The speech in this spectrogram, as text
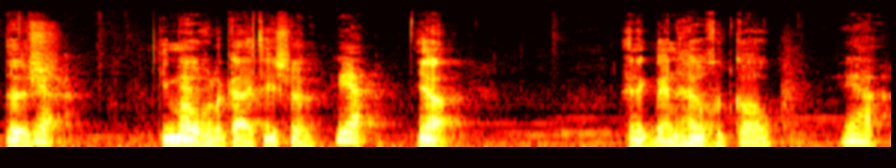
Dus Ja. die Ja. mogelijkheid is er. Ja, Ja. En ik ben heel goedkoop. ja.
